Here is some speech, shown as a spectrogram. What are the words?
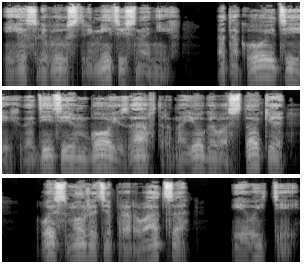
и если вы устремитесь на них, атакуете их, дадите им бой завтра на юго-востоке, вы сможете прорваться и уйти.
